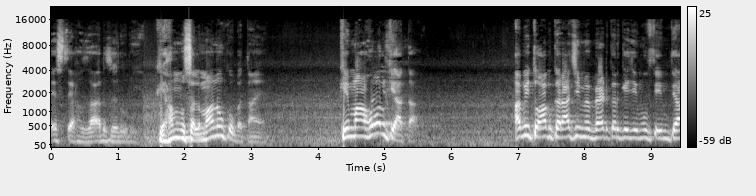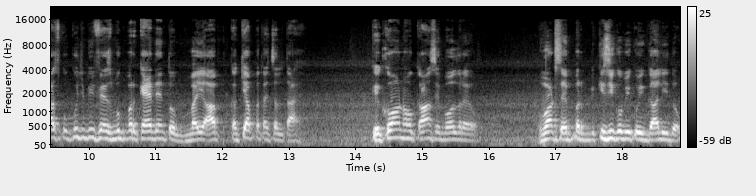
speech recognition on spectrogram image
इस्तेजार ज़रूरी है कि हम मुसलमानों को बताएँ कि माहौल क्या था। अभी तो आप कराची में बैठ कर के जी मुफ्ती इम्तियाज़ को कुछ भी फेसबुक पर कह दें तो भाई आपका क्या पता चलता है कि कौन हो, कहाँ से बोल रहे हो। व्हाट्सएप पर किसी को भी कोई गाली दो।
